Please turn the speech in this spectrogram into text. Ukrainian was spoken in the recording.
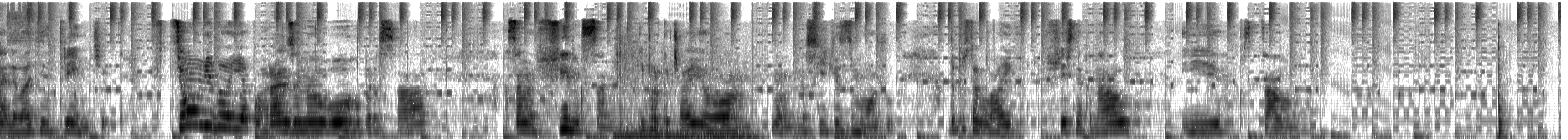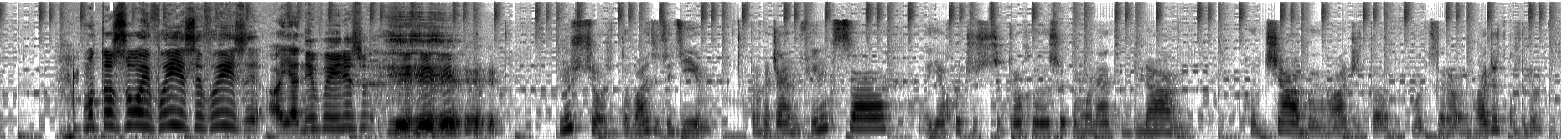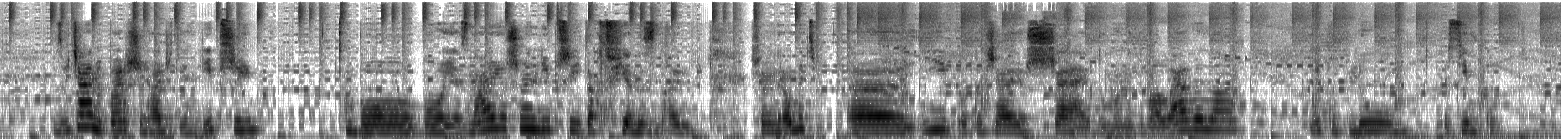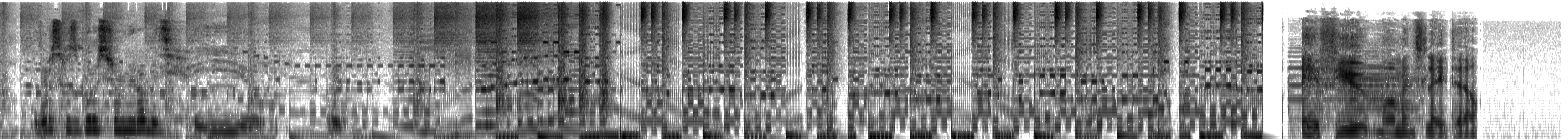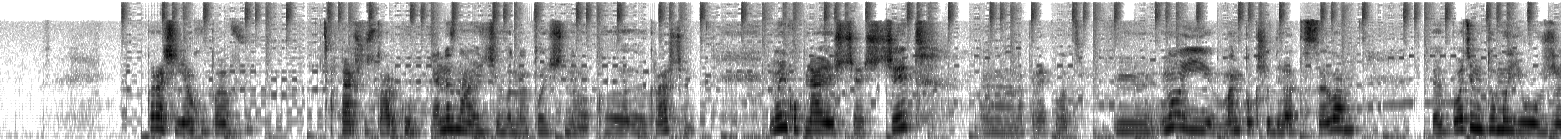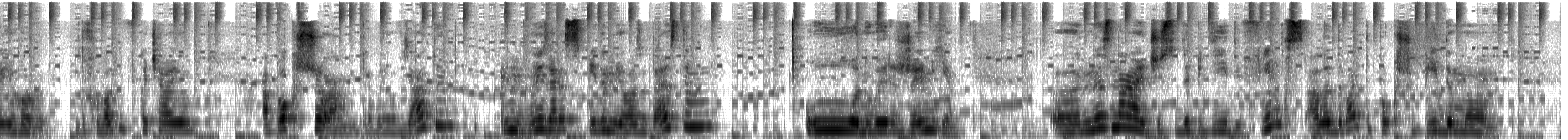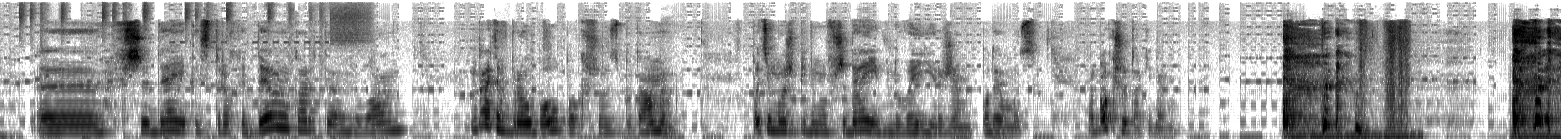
каналі Latin Trinity. В цьому відео я пограю за нового перса, а саме Фінкса, і прокачаю його, ну, наскільки зможу. Де постав лайк, підпишись на канал і поставив. Мотозой, вилізи, вилізи, а я не вилізу. Ну що ж, давайте тоді прокачаємо Фінкса. Я хочу ще трохи лишити монет для хоча б гаджета. От гаджет куплю. Звичайно, перший гаджет він ліпший. Бо, бо я знаю, що він ліпший, так то я не знаю, що він робить. Е, і прокачаю ще, думаю, на два левела. І куплю посівку. Зараз розберусь, що вони роблять, і A few moments later. Коротше, я купив першу старку. Я не знаю, чи вона точно краще. Ну і купляю ще щит, е, наприклад. Ну і в мене поки що 9 сила. Е, Потім, думаю, вже його до фулапу покачаю. А поки що, а, треба його взяти. Ну і зараз підемо його затестимо. О, новий режим є. Е, Не знаю, чи сюди підійде Фінкс, але давайте поки що підемо. Е, в Шиде якась трохи дивна карта, нова. Ну, давайте в Браубол поки що з ботами. Потім, може, підемо в Шиде і в новий режим. Подивимось. А поки що так ідемо.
